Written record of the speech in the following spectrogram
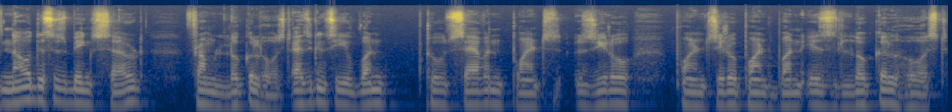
Now this is being served from localhost. As you can see 127.0 0.0.1 is localhost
